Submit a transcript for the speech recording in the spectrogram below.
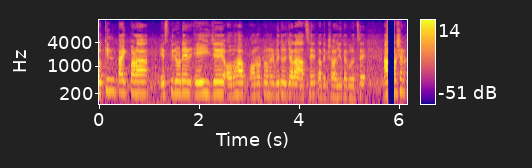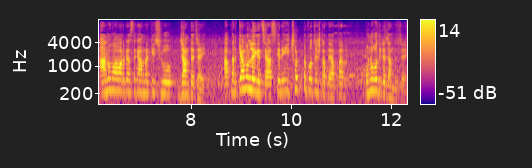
দক্ষিণ পাইকপাড়া এসপি রোডের এই যে অভাব, অনটনের ভিতরে যারা আছে, তাদেরকে সহযোগিতা করেছে। হোসেন আনু মামার কাছ থেকে আমরা কিছু জানতে চাই। আপনার কেমন লেগেছে আজকের এই ছোট্ট প্রচেষ্টাতে? আপনার অনুভূতিটা জানতে চাই।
